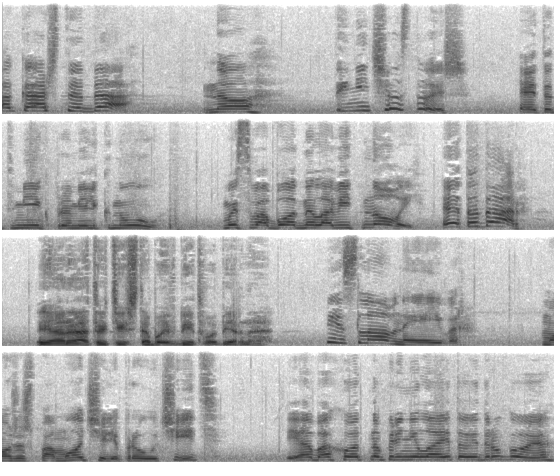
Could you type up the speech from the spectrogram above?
Пока что да. Но ты не чувствуешь? Этот миг промелькнул. Мы свободны ловить новый. Это дар. Я рад идти с тобой в битву, Берна. Ты славный, Эйвор. Можешь помочь или проучить. Я бы охотно приняла и то, и другое.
